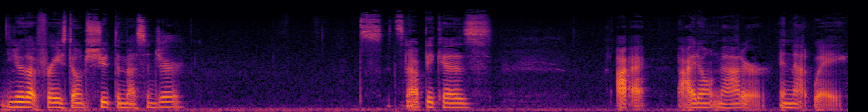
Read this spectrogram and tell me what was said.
know that phrase don't shoot the messenger it's it's not because I I don't matter in that way.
